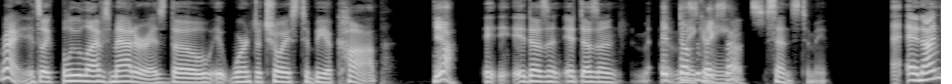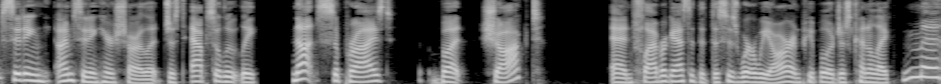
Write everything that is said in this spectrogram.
Right. It's like Blue Lives Matter as though it weren't a choice to be a cop. Yeah. It it doesn't it doesn't It doesn't make any sense. sense to me. And I'm sitting I'm sitting here Charlotte just absolutely not surprised but shocked and flabbergasted that this is where we are and people are just kind of like meh.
